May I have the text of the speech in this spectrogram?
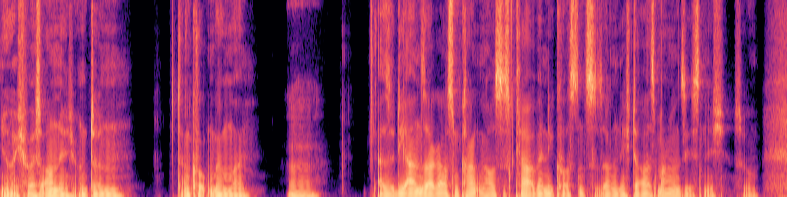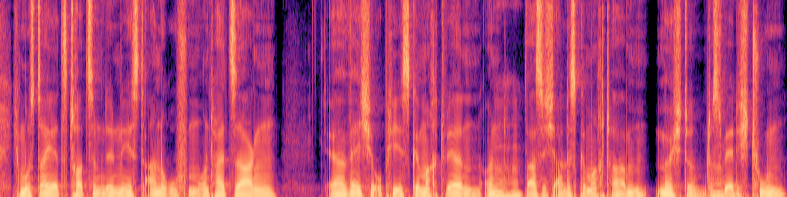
ja, ich weiß auch nicht. Und dann, dann gucken wir mal. Mhm. Also die Ansage aus dem Krankenhaus ist klar, wenn die Kostenzusage nicht da ist, machen sie es nicht. So. Ich muss da jetzt trotzdem demnächst anrufen und halt sagen, äh, welche OPs gemacht werden und Mhm. was ich alles gemacht haben möchte. Das Mhm. werde ich tun.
